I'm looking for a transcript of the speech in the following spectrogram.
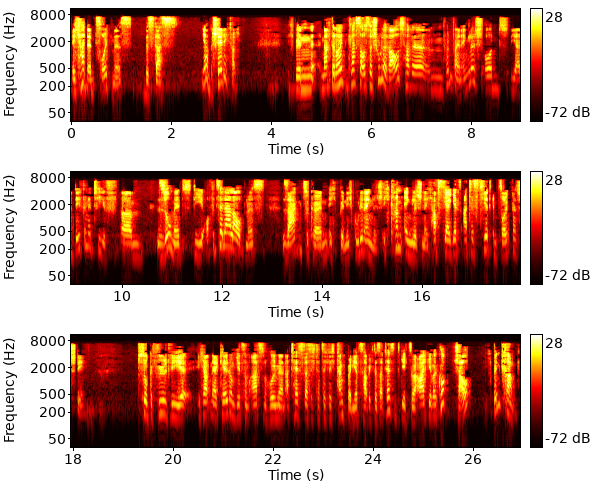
ich hatte ein Zeugnis, das das ja bestätigt hat. Ich bin nach der neunten Klasse aus der Schule raus, hatte einen Fünfer in Englisch und ja definitiv ähm, somit die offizielle Erlaubnis, sagen zu können, ich bin nicht gut in Englisch. Ich kann Englisch nicht. Hab's ja jetzt attestiert im Zeugnis stehen so gefühlt wie, ich habe eine Erkältung, gehe zum Arzt und hole mir ein Attest, dass ich tatsächlich krank bin. Jetzt habe ich das Attest, jetzt gehe ich zum Arbeitgeber, guck, schau, ich bin krank.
